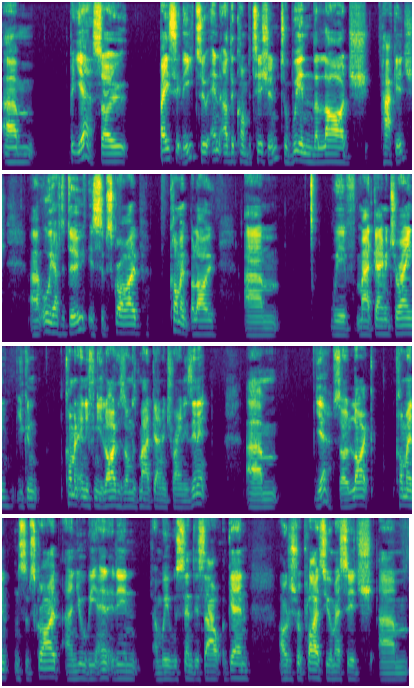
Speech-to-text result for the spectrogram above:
Um, but yeah, so basically to enter the competition to win the large package, um, all you have to do is subscribe, comment below um, with Mad Gaming Terrain. You can comment anything you like as long as Mad Gaming Terrain is in it. Um, yeah, so like, comment and subscribe and you'll be entered in and we will send this out again. I'll just reply to your message um,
